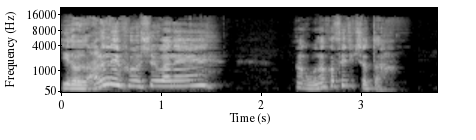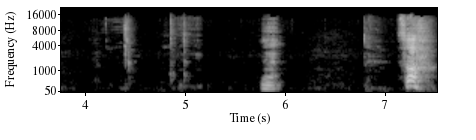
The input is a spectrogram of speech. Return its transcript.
いろいろあるね、風習がね。なんかお腹空いてきちゃった。ね。さあ、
